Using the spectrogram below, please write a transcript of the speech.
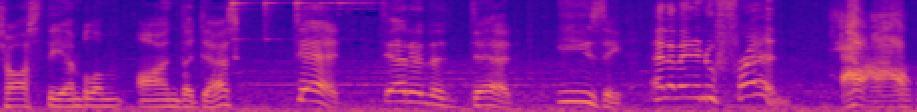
toss the emblem on the desk. Dead, deader than dead. Easy. And I made a new friend. Hello.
